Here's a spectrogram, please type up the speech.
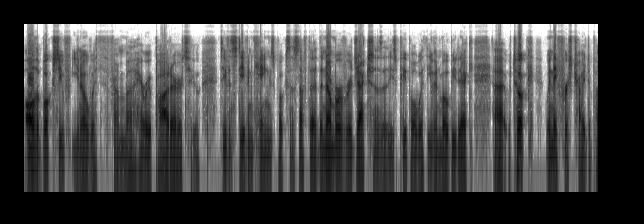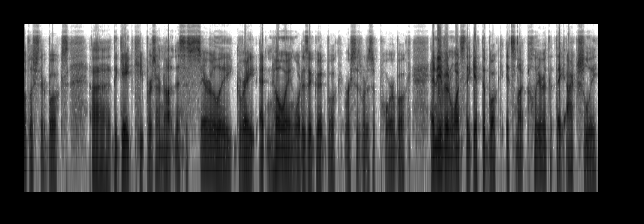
all the books you've you know with from uh, harry potter to, to even stephen king's books and stuff the, the number of rejections that these people with even moby dick uh, took when they first tried to publish their books uh, the gatekeepers are not necessarily great at knowing what is a good book versus what is a poor book. And even once they get the book it's not clear that they actually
